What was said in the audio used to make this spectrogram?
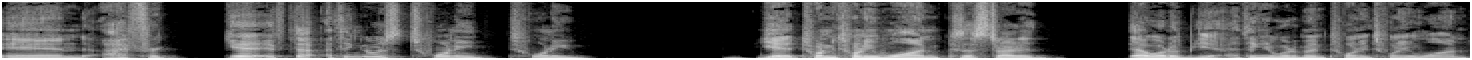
and I forget if that I think it was twenty twenty, yeah, twenty twenty one because I started that would have yeah I think it would have been twenty twenty one,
